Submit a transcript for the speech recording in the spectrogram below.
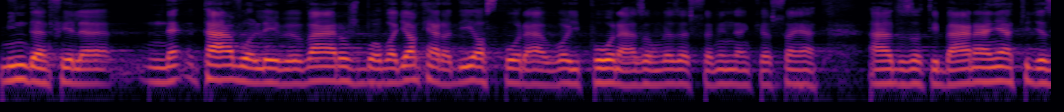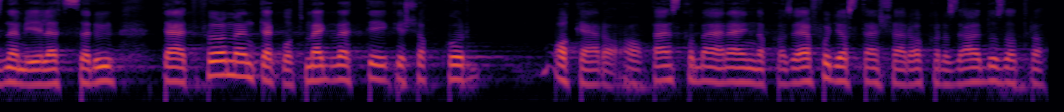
mindenféle távol lévő városból, vagy akár a diaszporából, vagy pórázon vezesse mindenki a saját áldozati bárányát, ugye ez nem életszerű. Tehát fölmentek, ott megvették, és akkor akár a pászkabáránynak az elfogyasztására, akár az áldozatra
